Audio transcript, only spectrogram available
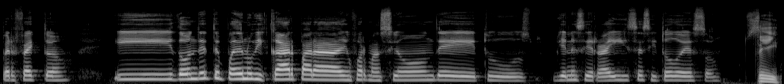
perfecto. ¿Y dónde te pueden ubicar para información de tus bienes y raíces y todo eso? Sí,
